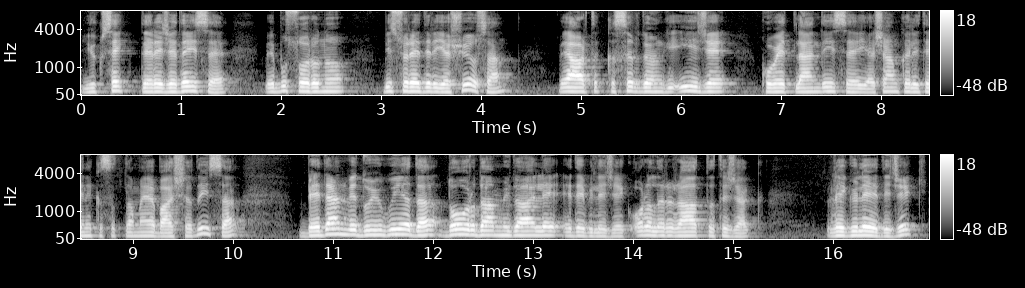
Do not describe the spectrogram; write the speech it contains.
yüksek derecedeyse ve bu sorunu bir süredir yaşıyorsan ve artık kısır döngü iyice kuvvetlendiyse, yaşam kaliteni kısıtlamaya başladıysa beden ve duyguya da doğrudan müdahale edebilecek, oraları rahatlatacak, regüle edecek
